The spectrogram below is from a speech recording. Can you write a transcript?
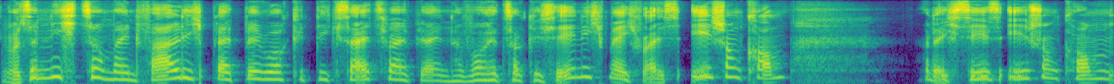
also nicht so mein Fall. Ich bleibe bei Rocket League seit zwei in der Woche zocke ich eh nicht mehr. Ich weiß eh schon kommen. Oder ich sehe es eh schon kommen.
